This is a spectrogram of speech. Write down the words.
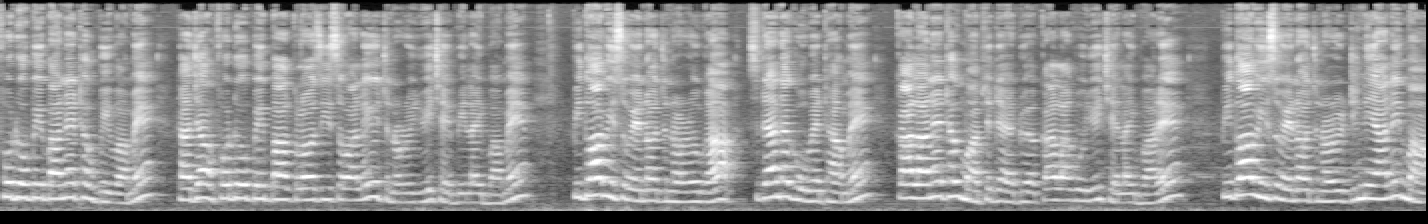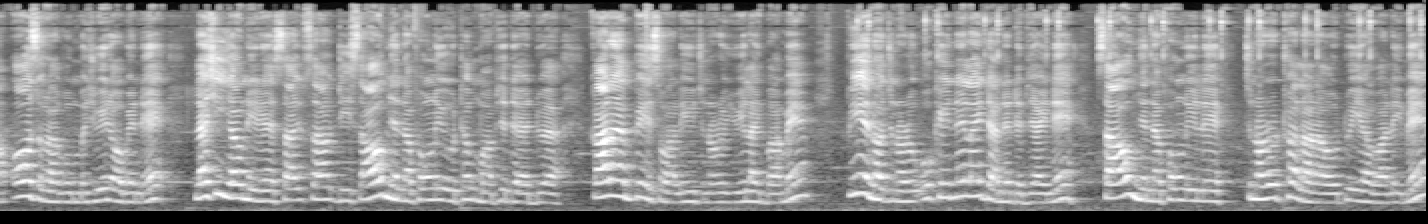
photo paper နဲ့ထုတ်ပေးပါမယ်ဒါကြောင့် photo paper glossy ဆိုတာလေးကိုကျွန်တော်တို့ရွေးချယ်ပေးလိုက်ပါမယ်ပြီးသွားပြီဆိုရင်တော့ကျွန်တော်တို့က standard ကိုပဲထားမယ် ကာလာနဲ့ထုတ်မှာဖြစ်တဲ့အတွက်ကာလာကိုရွေးချယ်လိုက်ပါတယ်ပြီးသွားပြီဆိုရင်တော့ကျွန်တော်တို့ဒီနေရာလေးမှာ all ဆိုတာကိုမရွေးတော့ဘဲနဲ့လက်ရှိရောက်နေတဲ့စာစာဒီစာအုပ်မျက်နှာဖုံးလေးကိုထုတ်မှာဖြစ်တဲ့အတွက် current page ဆိုတာလေးကိုကျွန်တော်တို့ရွေးလိုက်ပါမယ်ပြီးရင်တော့ကျွန်တော်တို့ okay နဲ့လိုက်တာနဲ့တပြိုင်နက်စာအုပ်မျက်နှာဖုံးလေးလည်းကျွန်တော်တို့ထွက်လာတာကိုတွေ့ရပါလိမ့်မယ်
